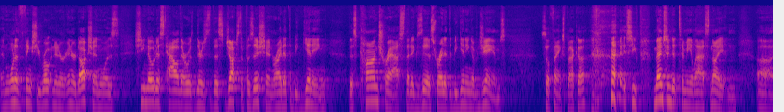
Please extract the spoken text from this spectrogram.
and one of the things she wrote in her introduction was she noticed how there was, there's this juxtaposition right at the beginning, this contrast that exists right at the beginning of James. So thanks, Becca. she mentioned it to me last night, and uh,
